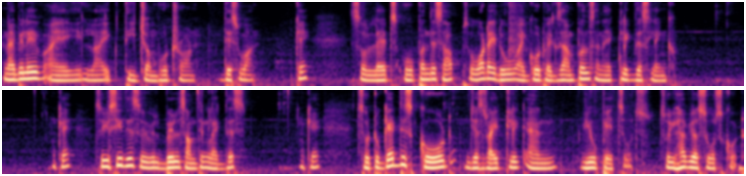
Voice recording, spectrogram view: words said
And i believe i like the jumbotron this one. Okay so let's open this up. So what I do I go to examples and I click this link. Okay? So you see this we will build something like this. Okay? So to get this code just right click and view page source. So you have your source code.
